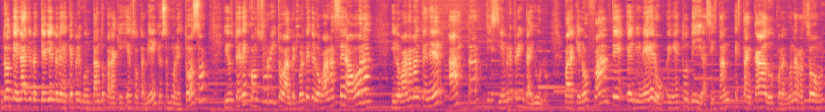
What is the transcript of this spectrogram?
donde nadie lo esté viendo les esté preguntando para qué es eso también, que eso es molestoso. Y ustedes con su ritual, recuerden que lo van a hacer ahora y lo van a mantener hasta diciembre 31 para que no falte el dinero en estos días. Si están estancados por alguna razón,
